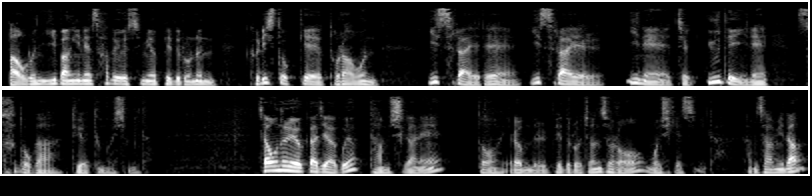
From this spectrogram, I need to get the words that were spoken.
바울은 이방인의 사도였으며 베드로는 그리스도께 돌아온 이스라엘의 이스라엘인의 즉 유대인의 사도가 되었던 것입니다. 자, 오늘 여기까지 하고요. 다음 시간에 또 여러분들 베드로전서로 모시겠습니다. 감사합니다.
